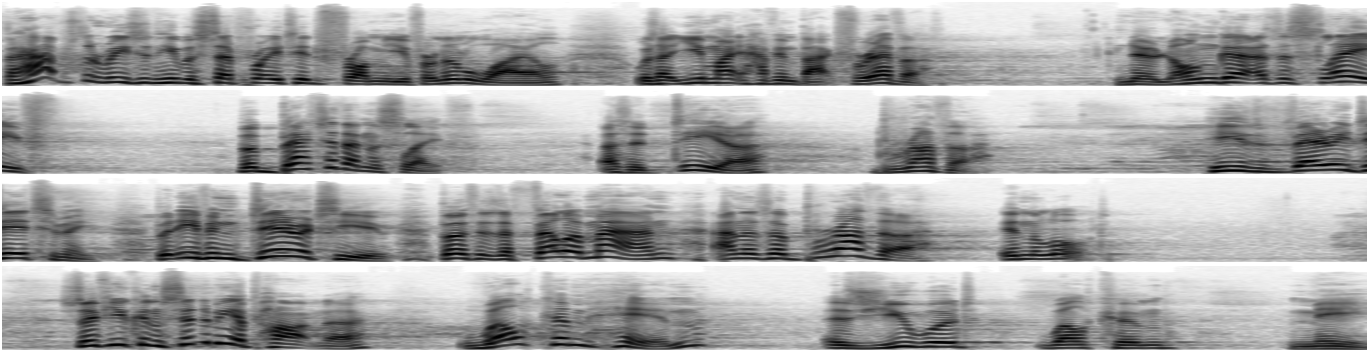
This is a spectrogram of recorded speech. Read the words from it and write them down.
Perhaps the reason he was separated from you for a little while was that you might have him back forever, no longer as a slave, but better than a slave, as a dear brother. He is very dear to me, but even dearer to you, both as a fellow man and as a brother in the Lord. So if you consider me a partner, welcome him as you would welcome me.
